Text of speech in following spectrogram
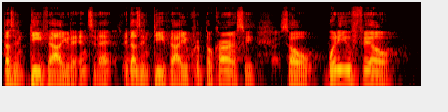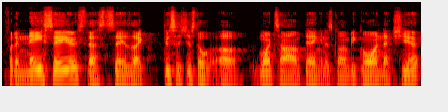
Doesn't devalue the internet. It doesn't devalue cryptocurrency. Right. So, what do you feel for the naysayers that says like this is just a, a one-time thing and it's going to be gone next year?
